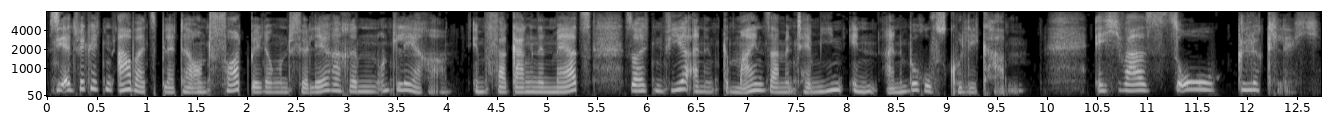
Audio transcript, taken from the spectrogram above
Sie entwickelten Arbeitsblätter und Fortbildungen für Lehrerinnen und Lehrer. Im vergangenen März sollten wir einen gemeinsamen Termin in einem Berufskolleg haben. Ich war so glücklich.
